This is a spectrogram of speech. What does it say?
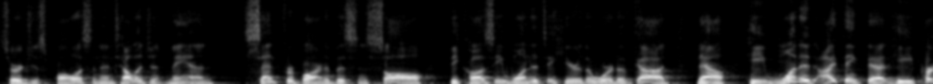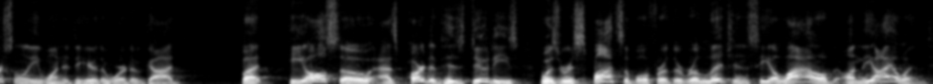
Sergius Paulus, an intelligent man, sent for Barnabas and Saul because he wanted to hear the word of God. Now, he wanted, I think that he personally wanted to hear the word of God, but he also, as part of his duties, was responsible for the religions he allowed on the island.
